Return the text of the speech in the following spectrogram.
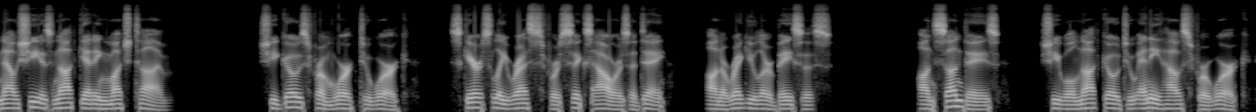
Now she is not getting much time. She goes from work to work, scarcely rests for six hours a day, on a regular basis. On Sundays, she will not go to any house for work.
